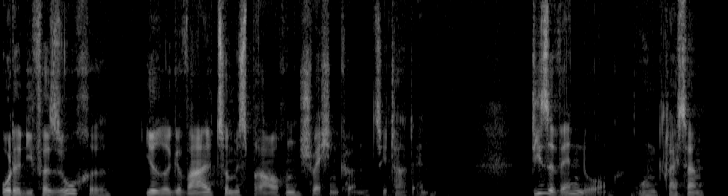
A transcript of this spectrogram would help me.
oder die Versuche, ihre Gewalt zu missbrauchen, schwächen können. Zitat Ende. Diese Wendung und gleichsam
